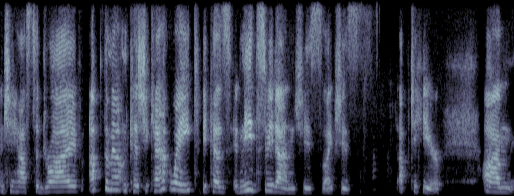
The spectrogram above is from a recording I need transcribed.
and she has to drive up the mountain because she can't wait because it needs to be done. She's like, she's up to here. Um,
